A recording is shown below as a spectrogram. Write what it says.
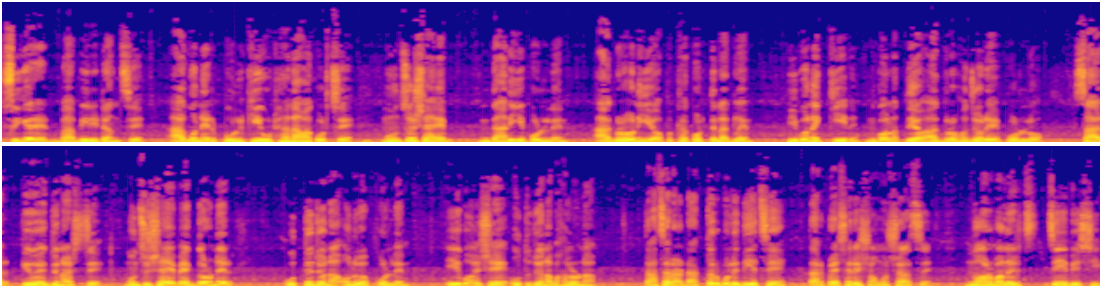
সিগারেট বা বিড়ি টানছে। আগুনের পুলকি উঠানামা করছে। মনসুর সাহেব দাঁড়িয়ে পড়লেন। আগ্রহ নিয়ে অপেক্ষা করতে লাগলেন। পিবনেক্কির গলাতেও আগ্রহ জোরে পড়ল। স্যার, কেউ একজন আসছে। মনসুর সাহেব এক ধরনের উত্তেজনা অনুভব করলেন। এ বয়সে উত্তেজনা ভালো না। তাছাড়া ডাক্তার বলে দিয়েছে, তার প্রেশারের সমস্যা আছে, নর্মালের চেয়ে বেশি।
